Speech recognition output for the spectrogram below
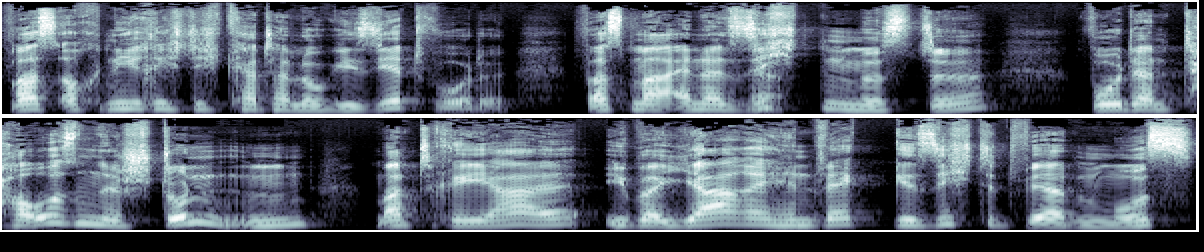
was auch nie richtig katalogisiert wurde. Was mal einer ja. sichten müsste, wo dann tausende Stunden Material über Jahre hinweg gesichtet werden muss,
